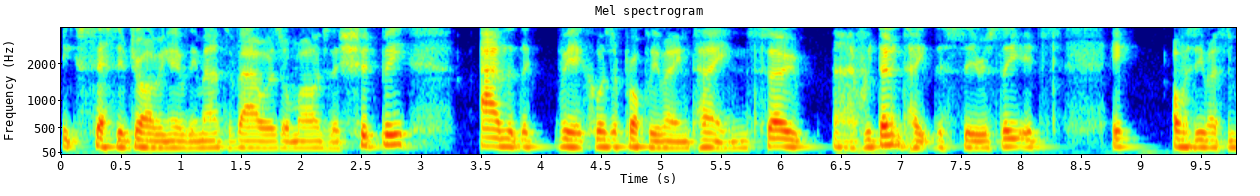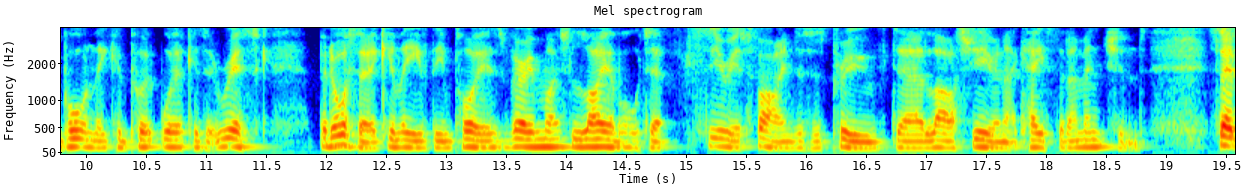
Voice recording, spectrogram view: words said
excessive driving over the amount of hours or mileage they should be, and that the vehicles are properly maintained. So if we don't take this seriously, it's it obviously most importantly could put workers at risk but also it can leave the employers very much liable to serious fines, as was proved uh, last year in that case that I mentioned. So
